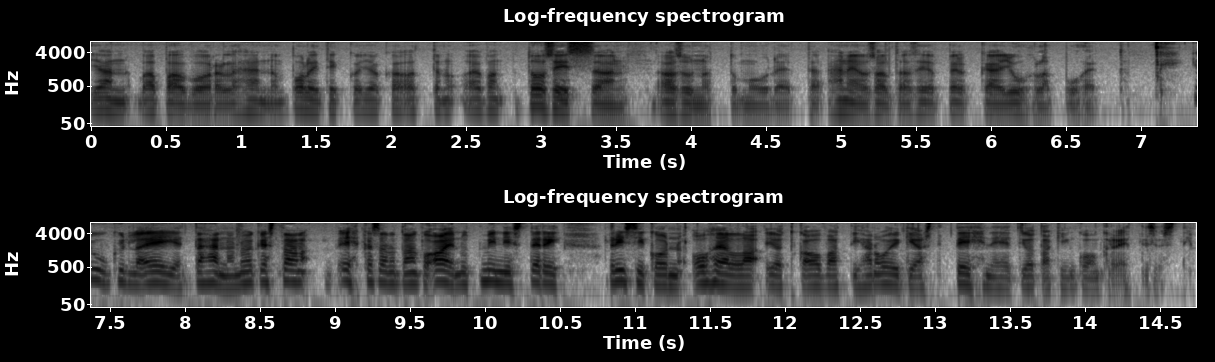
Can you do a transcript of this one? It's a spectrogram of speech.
Jan Vapaavuorelle. Hän on poliitikko, joka on ottanut aivan tosissaan asunnottomuuden, että hänen osaltaan se ei ole pelkkää juhlapuhetta. Juu, kyllä ei. Että hän on oikeastaan ehkä sanotaanko ainut ministeri Risikon ohella, jotka ovat ihan oikeasti tehneet jotakin konkreettisesti.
